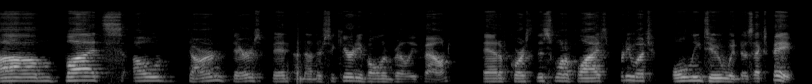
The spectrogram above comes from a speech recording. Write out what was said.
Um, but, oh darn, there's been another security vulnerability found. And of course, this one applies pretty much only to Windows XP.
